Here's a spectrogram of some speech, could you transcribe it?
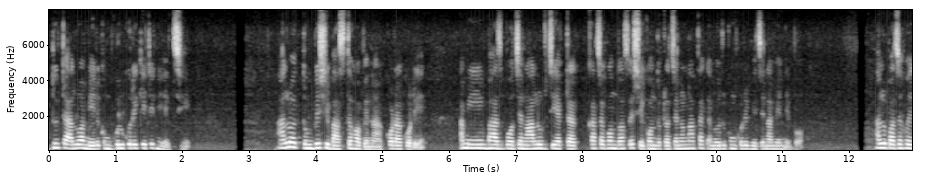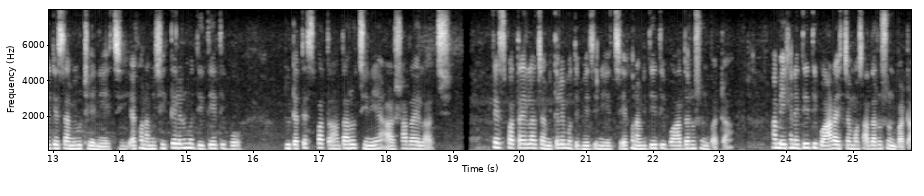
দুইটা আলু আমি এরকম গোল করে কেটে নিয়েছি। আলু একদম বেশি ভাজতে হবে না, কড়া করে। আমি ভাজবো যেন আলুর যে একটা কাঁচা গন্ধ আছে, সেই গন্ধটা যেন না থাকে, আমি ওরকম করে ভেজে নামিয়ে নেব। আলু ভাজা হয়ে গেছে, আমি উঠিয়ে নিয়েছি। এখন আমি সেই তেলের মধ্যে দিয়ে দিব দুইটা তেজপাতা, দারুচিনি আর সাদা এলাচ। তেজপাতা, এলাচ আমি তেলের মধ্যে ভেজে নিয়েছি। এখন আমি দিয়ে দিব আদা, রসুন বাটা। আমি এখানে দিয়ে দিব আড়াই চামচ আদা রসুন বাটা।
